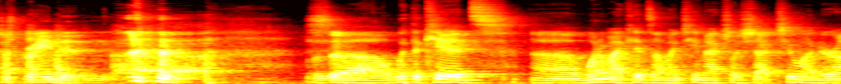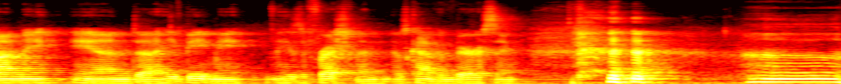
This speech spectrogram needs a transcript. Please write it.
just grained it. So with the kids, uh, one of my kids on my team actually shot two under on me, and uh, he beat me. He's a freshman. It was kind of embarrassing. uh,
